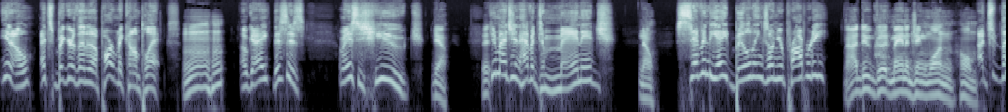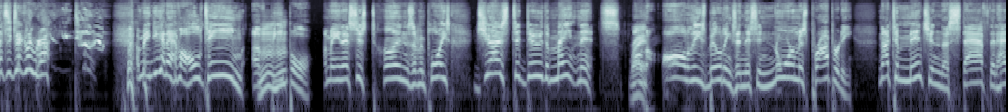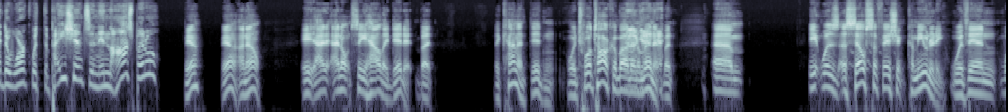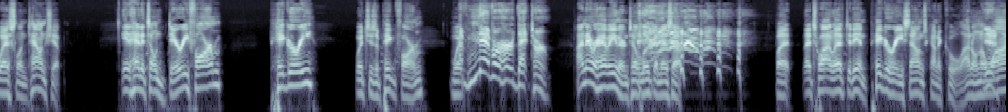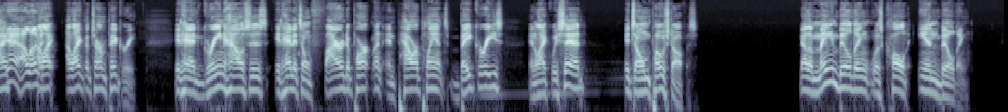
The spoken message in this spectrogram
you know, that's bigger than an apartment complex. Mm-hmm. Okay, this is, I mean, this is huge. Yeah. It- Can you imagine having to manage No, seventy-eight buildings on your property? I do good managing one home. That's, that's exactly right. I mean, you got to have a whole team of Mhm. people. I mean, that's just tons of employees just to do the maintenance Right. on all of these buildings and this enormous property. Not to mention the staff that had to work with the patients and in the hospital. Yeah, yeah, I know. It, I I don't see how they did it, but they kind of didn't, which we'll talk about in a Okay. minute. But Um, it was a self sufficient community within Westland Township. It had its own dairy farm, piggery, which is a pig farm. with- I've never heard that term. I never have either until looking this up. but that's why I left it in. Piggery sounds kind of cool. I don't know yeah, why. Yeah, I love I it. like I like the term piggery. It had greenhouses, it had its own fire department and power plants, bakeries, and like we said, its own post office. Now the main building was called Inn Building,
